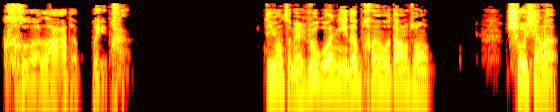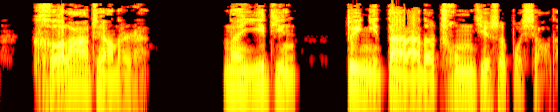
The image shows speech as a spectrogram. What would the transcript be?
可拉的背叛。弟兄姊妹，如果你的朋友当中出现了可拉这样的人，那一定对你带来的冲击是不小的。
